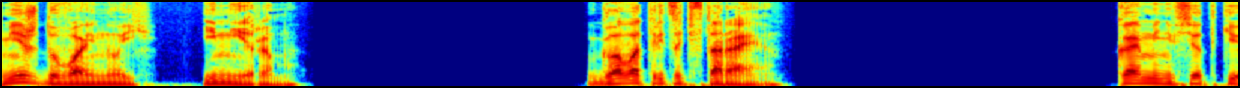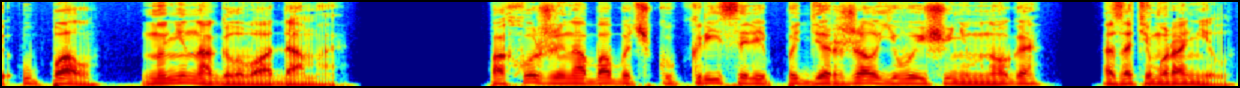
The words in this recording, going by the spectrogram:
Между войной и миром. Глава 32. Камень все-таки упал, но не на голову Адама. Похожий на бабочку Крисели поддержал его еще немного, а затем уронил,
